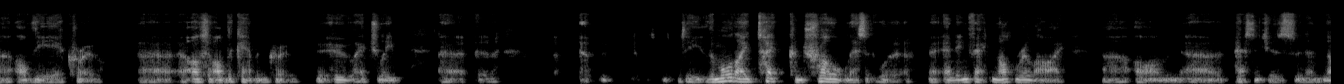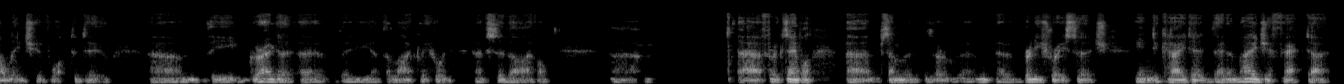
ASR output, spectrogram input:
uh, of the aircrew, uh, also of the cabin crew, who actually uh, the, the more they take control, as it were, and in fact not rely uh, on uh, passengers' knowledge of what to do, um, the greater uh, the, the likelihood of survival. Um, uh, for example, um, some of the um, uh, British research indicated that a major factor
